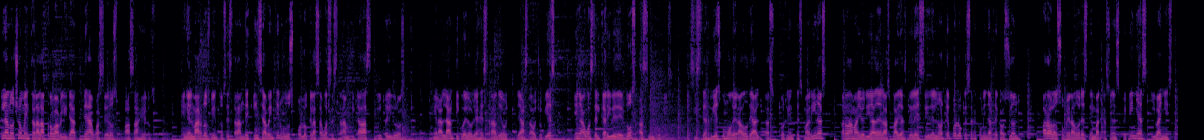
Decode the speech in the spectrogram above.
En la noche aumentará la probabilidad de aguaceros pasajeros. En el mar los vientos estarán de 15 a 20 nudos, por lo que las aguas estarán picadas y peligrosas. En el Atlántico el oleaje estará de, de hasta 8 pies y en aguas del Caribe de 2 a 5 pies. Existe riesgo moderado de altas corrientes marinas para la mayoría de las playas del este y del norte, por lo que se recomienda precaución para los operadores de embarcaciones pequeñas y bañistas.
